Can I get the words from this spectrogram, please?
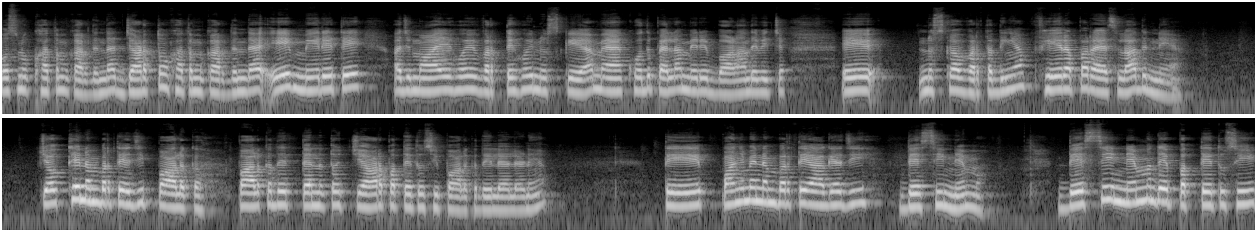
ਉਸ ਨੂੰ ਖਤਮ ਕਰ ਦਿੰਦਾ ਜੜ ਤੋਂ ਖਤਮ ਕਰ ਦਿੰਦਾ ਇਹ ਮੇਰੇ ਤੇ ਅਜਮਾਏ ਹੋਏ, ਵਰਤੇ ਹੋਏ ਨੁਸਖੇ ਆ। ਮੈਂ ਖੁਦ ਪਹਿਲਾਂ ਮੇਰੇ ਵਾਲਾਂ ਦੇ ਵਿੱਚ ਇਹ ਨੁਸਖਾ ਵਰਤਦੀ ਆ ਫਿਰ ਆਪਾਂ ਰਾਏ ਸਲਾਹ ਦਿੰਨੇ ਆ। ਚੌਥੇ ਨੰਬਰ ਤੇ ਜੀ ਪਾਲਕ। ਪਾਲਕ ਦੇ 3 ਤੋਂ 4 ਪੱਤੇ ਤੁਸੀਂ ਪਾਲਕ ਦੇ ਲੈ ਲੈਣੇ ਆ। ਤੇ ਪੰਜਵੇਂ ਨੰਬਰ ਤੇ ਆ ਗਿਆ ਜੀ ਦੇਸੀ ਨਿੰਮ। ਦੇਸੀ ਨਿੰਮ ਦੇ ਪੱਤੇ ਤੁਸੀਂ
